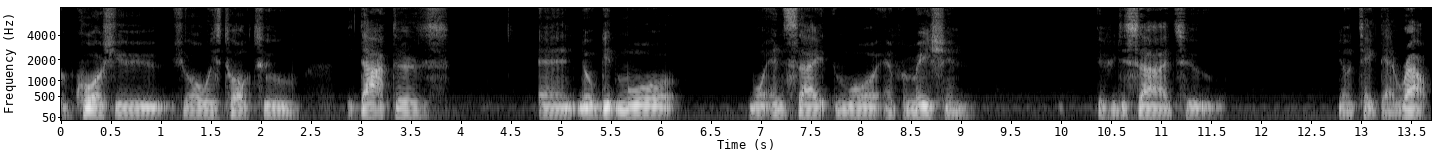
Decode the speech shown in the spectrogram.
of course, you should always talk to doctors and you know get more more insight and more information if you decide to you know take that route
